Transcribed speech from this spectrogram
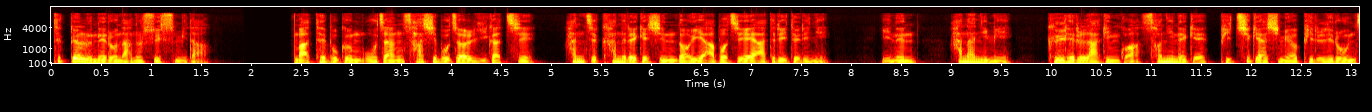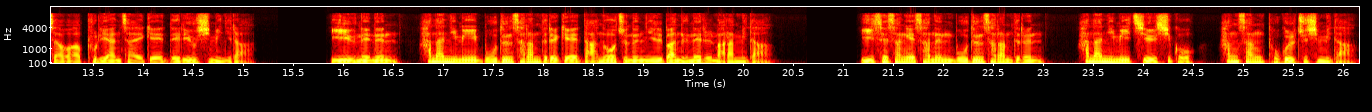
특별 은혜로 나눌 수 있습니다. 마태복음 5장 45절 이같이 한즉 하늘에 계신 너희 아버지의 아들이 되리니 이는 하나님이 그 해를 악인과 선인에게 비추게 하시며 비를 이로운 자와 불의한 자에게 내리우심이니라. 이 은혜는 하나님이 모든 사람들에게 나누어 주는 일반 은혜를 말합니다. 이 세상에 사는 모든 사람들은 하나님이 지으시고 항상 복을 주십니다.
